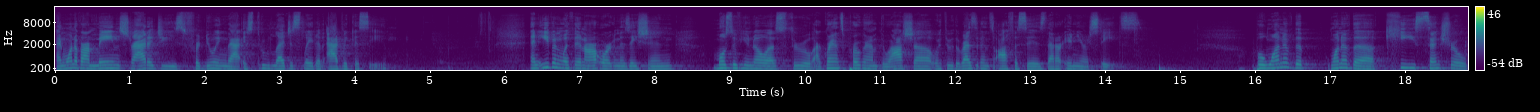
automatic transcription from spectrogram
And one of our main strategies for doing that is through legislative advocacy. And even within our organization, most of you know us through our grants program, through ASHA, or through the residence offices that are in your states. But one of the, one of the key central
